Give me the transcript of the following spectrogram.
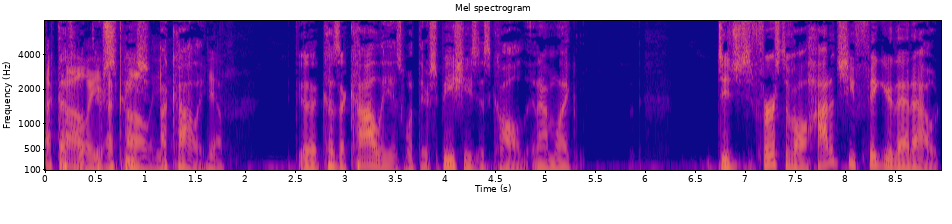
that's what Kali, their a speci- Kali. A Kali. Yeah. Uh, because a Kali is what their species is called, and I'm like, did she, first of all, how did she figure that out?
